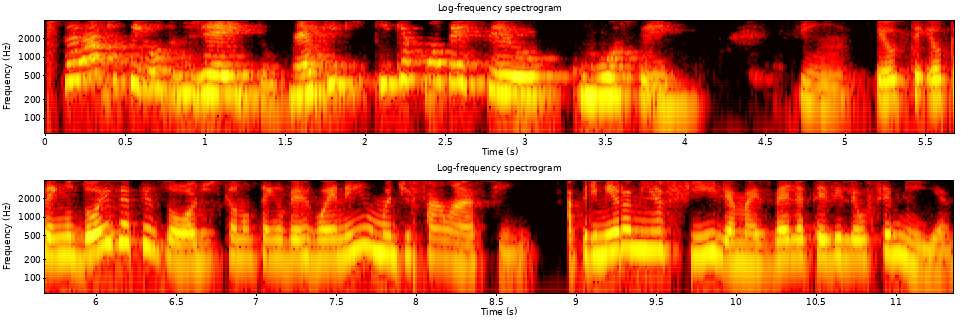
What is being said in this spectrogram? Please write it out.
será que tem outro jeito, né, o que, que, que aconteceu com você? Sim, eu, te, eu tenho dois episódios que eu não tenho vergonha nenhuma de falar assim. A primeira, minha filha mais velha teve leucemia.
